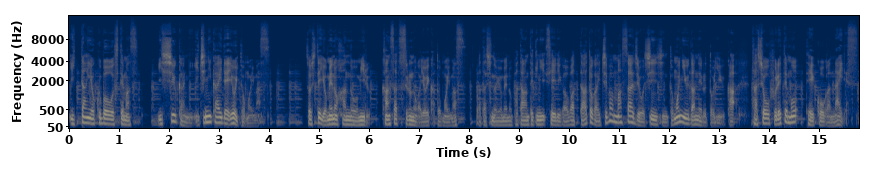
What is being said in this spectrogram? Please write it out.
一旦欲望を捨てます。1週間に1、2回で良いと思います。そして嫁の反応を見る、観察するのが良いかと思います。私の嫁のパターン的に生理が終わった後が一番マッサージを心身ともに委ねるというか、多少触れても抵抗がないです。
